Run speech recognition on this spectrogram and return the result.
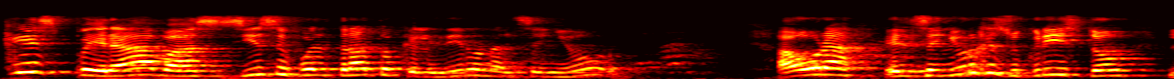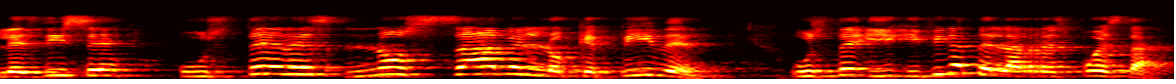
¿Qué esperabas si ese fue el trato que le dieron al Señor? Ahora, el Señor Jesucristo les dice, ustedes no saben lo que piden. Usted, y, fíjate la respuesta,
